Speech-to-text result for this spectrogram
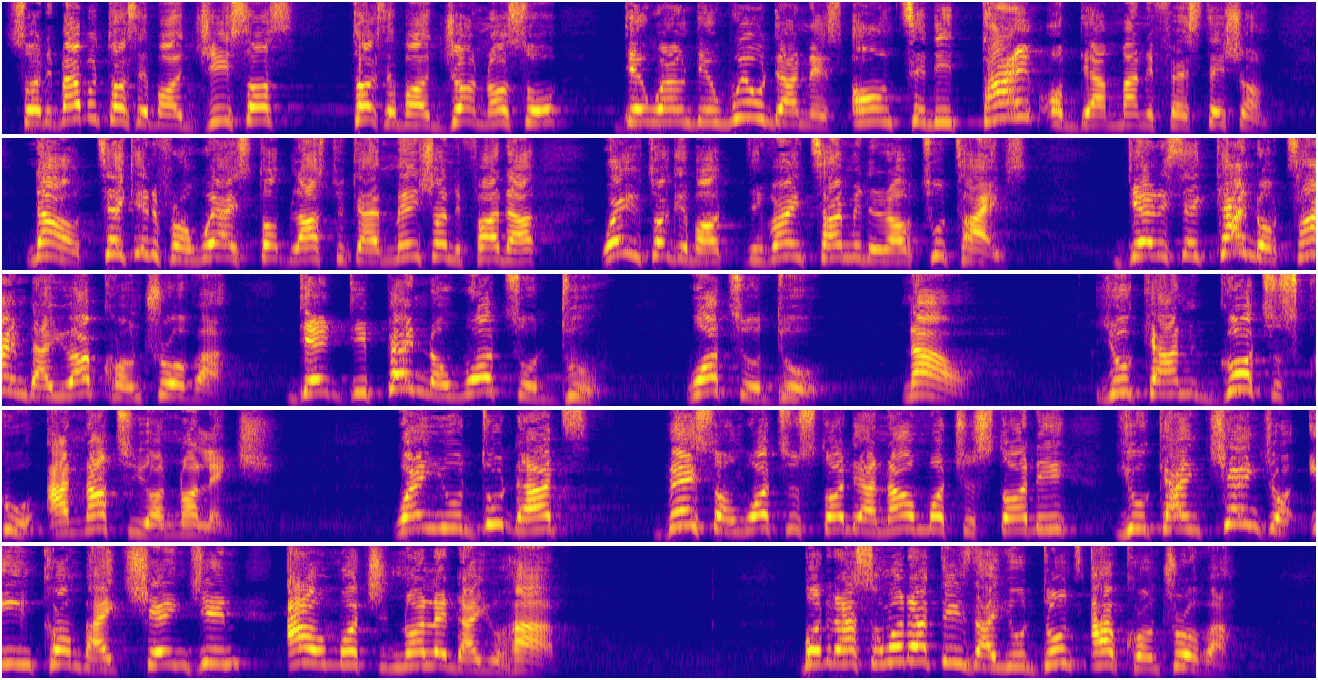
So the Bible talks about Jesus, talks about John also. They were in the wilderness until the time of their manifestation. Now, taking from where I stopped last week, I mentioned the fact that when you talk about divine timing, there are two types. There is a kind of time that you have control over. They depend on what to do. What to do. Now, you can go to school and not to your knowledge. When you do that, based on what you study and how much you study, you can change your income by changing how much knowledge that you have. But there are some other things that you don't have control over.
